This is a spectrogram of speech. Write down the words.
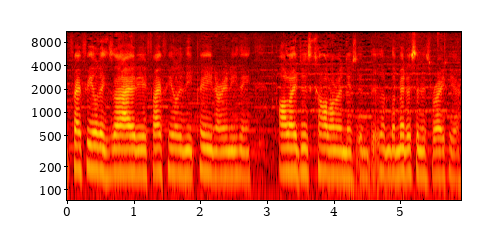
if I feel anxiety, if I feel any pain or anything, all I do is call them and the medicine is right here.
